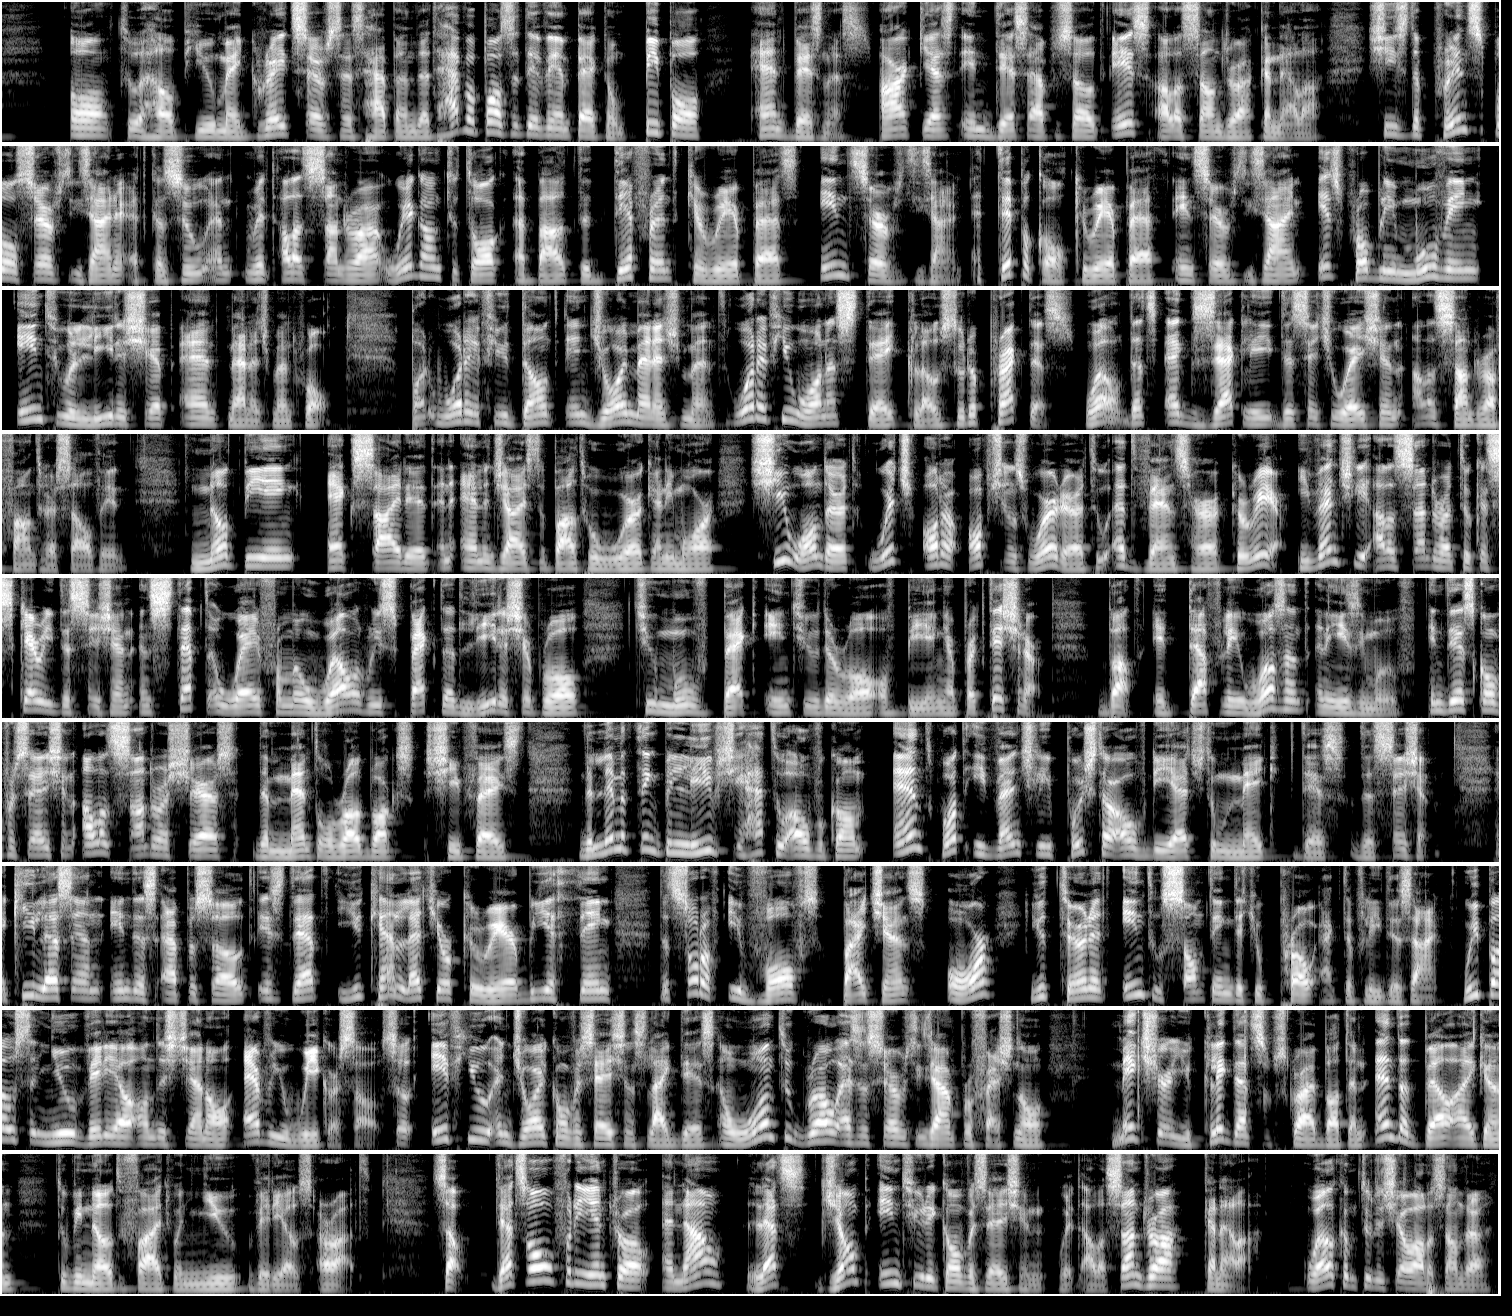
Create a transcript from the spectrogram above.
all to help you make great services happen that have a positive impact on people and business. Our guest in this episode is Alessandra Canella. She's the principal service designer at Cazoo and with Alessandra we're going to talk about the different career paths in service design. A typical career path in service design is probably moving into a leadership and management role. But what if you don't enjoy management? What if you want to stay close to the practice? Well, that's exactly the situation Alessandra found herself in. Not being excited and energized about her work anymore, she wondered which other options were there to advance her career. Eventually, Alessandra took a scary decision and stepped away from a well-respected leadership role to move back into the role of being a practitioner but it definitely wasn't an easy move. In this conversation, Alessandra shares the mental roadblocks she faced, the limiting beliefs she had to overcome, and what eventually pushed her over the edge to make this decision. A key lesson in this episode is that you can let your career be a thing that sort of evolves by chance or you turn it into something that you proactively design. We post a new video on this channel every week or so. So if you enjoy conversations like this and want to grow as a service design professional, make sure you click that subscribe button and that bell icon to be notified when new videos are out. So that's all for the intro and now let's jump into the conversation with Alessandra Canella. Welcome to the show, Alessandra.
